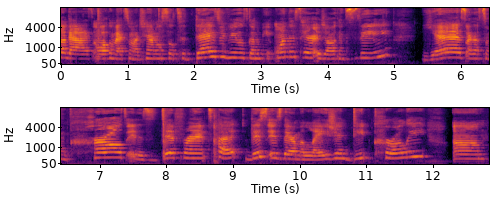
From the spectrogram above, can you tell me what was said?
and welcome back to my channel. So today's review is going to be on this hair as y'all can see. Yes i got some curls. It is different but this is their malaysian deep curly um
